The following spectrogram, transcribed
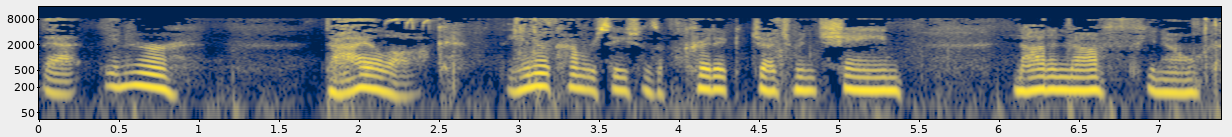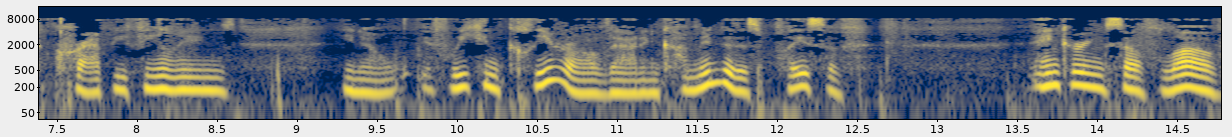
that inner dialogue, the inner conversations of critic, judgment, shame, not enough, you know, crappy feelings, you know, if we can clear all of that and come into this place of anchoring self love,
